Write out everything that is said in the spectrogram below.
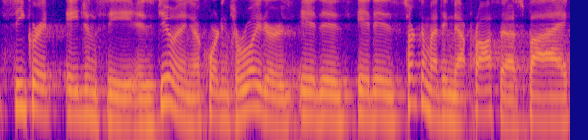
secret agency is doing, according to Reuters, it is, it is circumventing that process by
